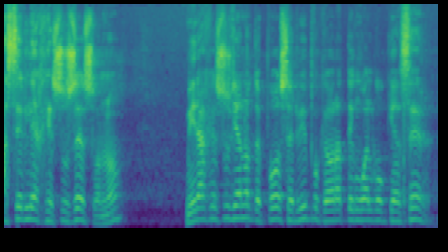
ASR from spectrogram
hacerle a Jesús eso, ¿no? Mira, Jesús, ya no te puedo servir porque ahora tengo algo que hacer.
